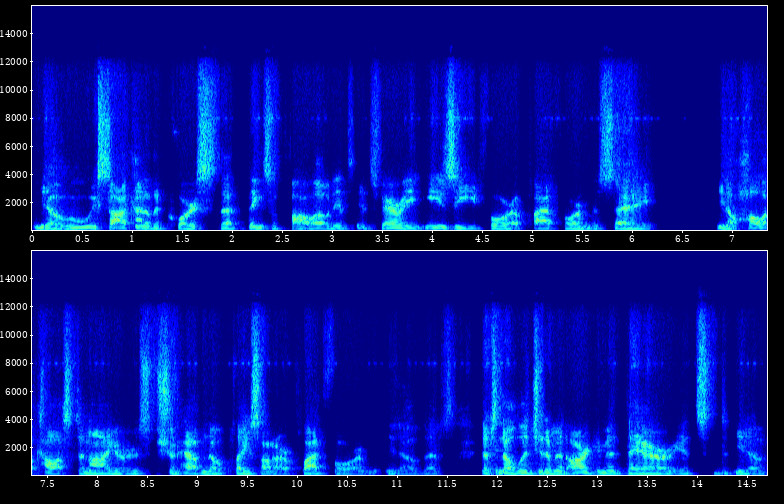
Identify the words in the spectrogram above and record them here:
you know, we saw kind of the course that things have followed. It's it's very easy for a platform to say, you know, Holocaust deniers should have no place on our platform. You know, there's there's no legitimate argument there. It's you know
